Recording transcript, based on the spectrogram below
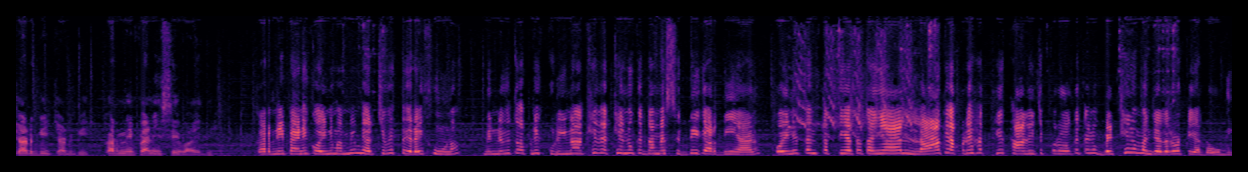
ਚੜ ਗਈ ਚੜ ਗਈ। ਕਰਨੀ ਪੈਣੀ ਸੇਵਾ ਇਹਦੀ। ਕਰਨੀ ਪੈਣੀ ਕੋਈ ਨਹੀਂ ਮੰਮੀ ਮੇਰੇ ਚ ਵੀ ਤੇਰਾ ਹੀ ਖੂਨ ਆ। ਮੈਨੂੰ ਵੀ ਤੂੰ ਆਪਣੀ ਕੁੜੀ ਨਾਲ ਆਖੀ ਵੇਖੀ ਨੂੰ ਕਿਦਾਂ ਮੈਂ ਸਿੱਧੀ ਕਰਦੀ ਆਂ ਕੋਈ ਨਹੀਂ ਤੈਨੂੰ ਤੱਤੀਆਂ ਤਤਾਈਆਂ ਐਨ ਲਾ ਕੇ ਆਪਣੇ ਹੱਥੀ ਥਾਲੀ ਚ ਪਰੋ ਕੇ ਤੈਨੂੰ ਬੈਠੀ ਨੂੰ ਮੰਜੇ ਤੇ ਰੋਟੀਆਂ ਦਊਗੀ।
